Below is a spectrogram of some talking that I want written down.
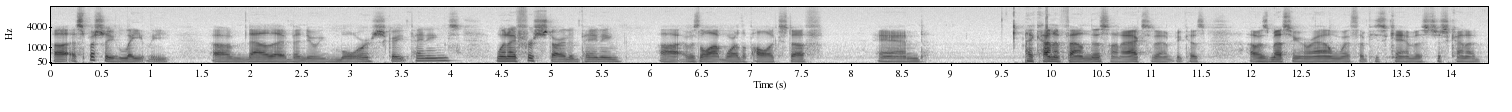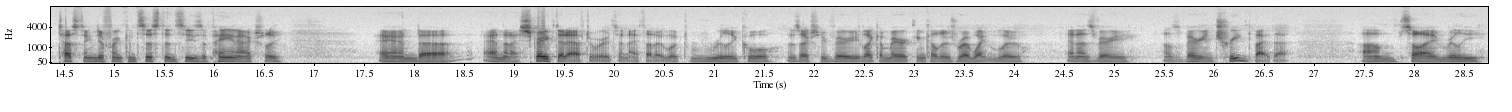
uh, especially lately. Um, now that I've been doing more scrape paintings, when I first started painting, uh, it was a lot more of the Pollock stuff, and I kind of found this on accident because I was messing around with a piece of canvas, just kind of testing different consistencies of paint actually, and uh, and then I scraped it afterwards, and I thought it looked really cool. It was actually very like American colors, red, white, and blue, and I was very I was very intrigued by that. Um, so I really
